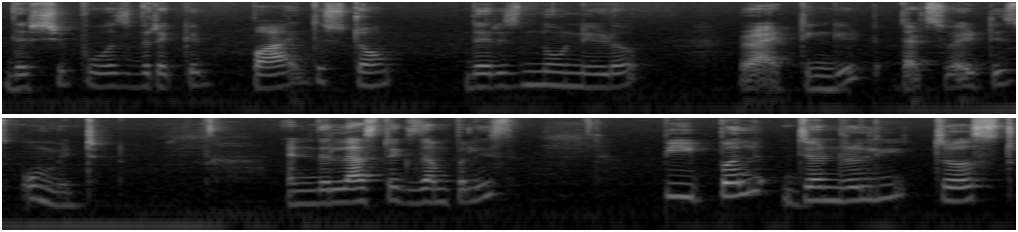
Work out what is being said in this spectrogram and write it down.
The ship was wrecked by the storm. There is no need of writing it. That's why it is omitted. And the last example is people generally trust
